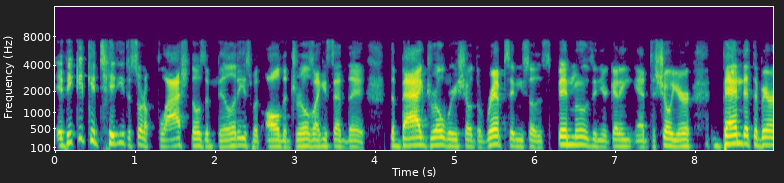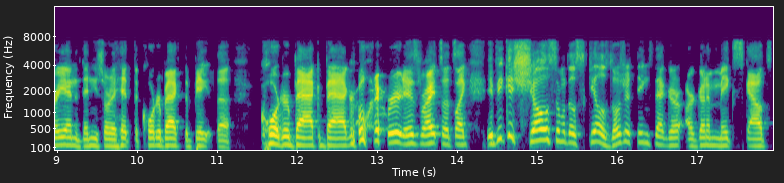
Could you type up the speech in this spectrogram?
if he could continue to sort of flash those abilities with all the drills, like you said, the the bag drill where you showed the rips and you saw the spin moves and you're getting to show your bend at the very end, and then you sort of hit the quarterback, the big the quarterback bag or whatever it is, right? So it's like if he could show some of those skills, those are things that are going to make scouts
